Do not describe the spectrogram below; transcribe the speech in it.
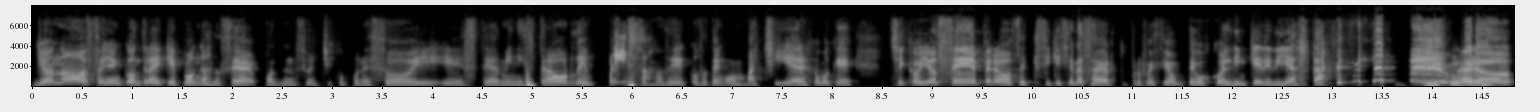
yo no estoy en contra de que pongas, no sé, pones un chico, pone soy este, administrador de empresas, no sé qué cosa, tengo un bachiller, es como que, chico, yo sé, pero si, quisieras saber tu profesión, te busco en LinkedIn y ya está. Pero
